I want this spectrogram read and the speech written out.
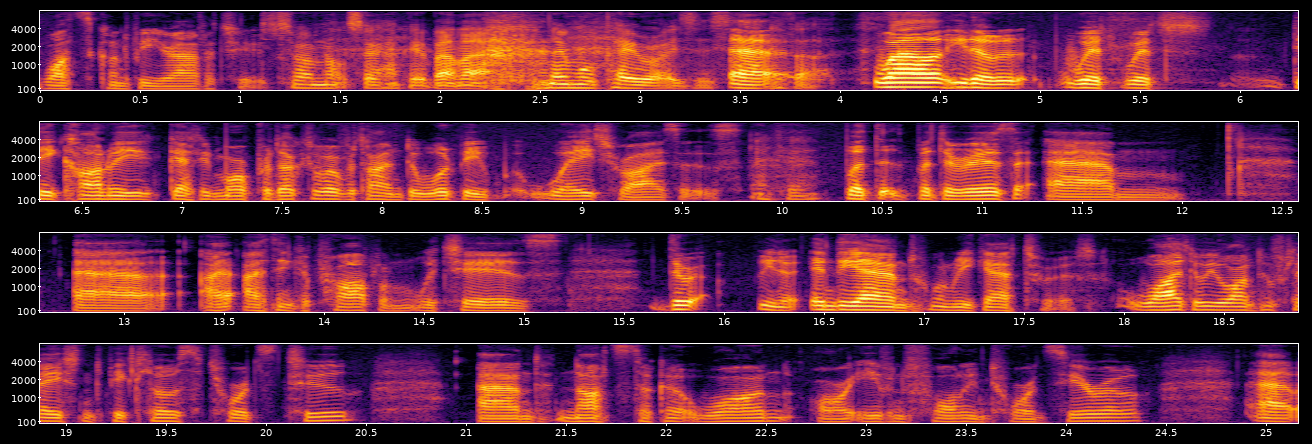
what's going to be your attitude? So I'm not so happy about that. No more pay rises uh, ever. Well, you know, with with the economy getting more productive over time, there would be wage rises. Okay. But but there is, um, uh, I I think a problem, which is there. You know, in the end, when we get to it, why do we want inflation to be closer towards two, and not stuck at one, or even falling towards zero? Uh,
